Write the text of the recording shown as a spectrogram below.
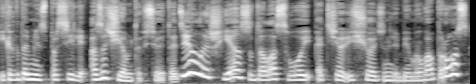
И когда меня спросили, а зачем ты все это делаешь, я задала свой еще один любимый вопрос.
